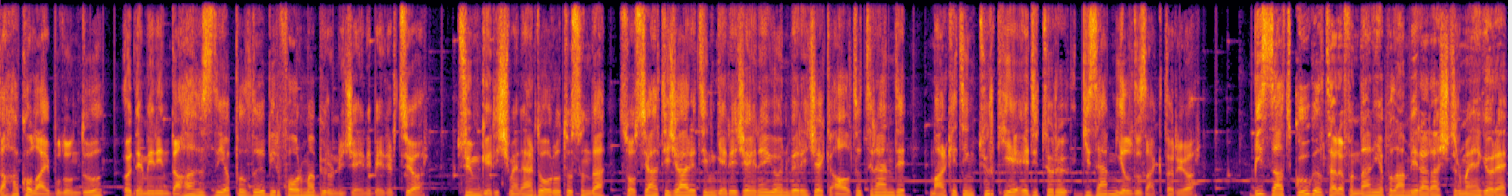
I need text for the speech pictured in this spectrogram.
daha kolay bulunduğu, ödemenin daha hızlı yapıldığı bir forma bürüneceğini belirtiyor. Tüm gelişmeler doğrultusunda sosyal ticaretin geleceğine yön verecek 6 trendi Marketing Türkiye editörü Gizem Yıldız aktarıyor. Bizzat Google tarafından yapılan bir araştırmaya göre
